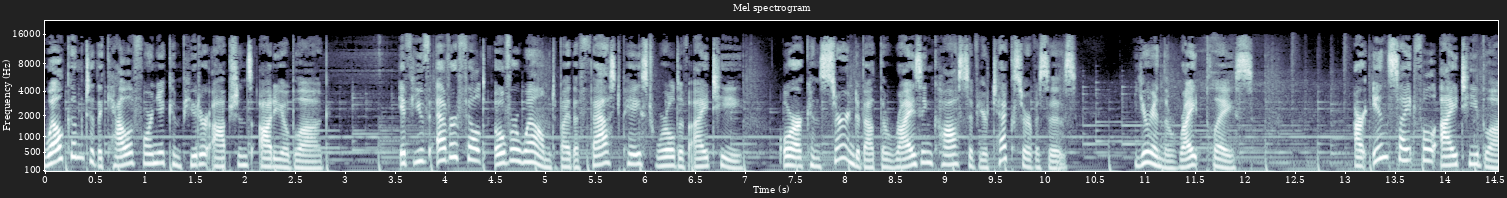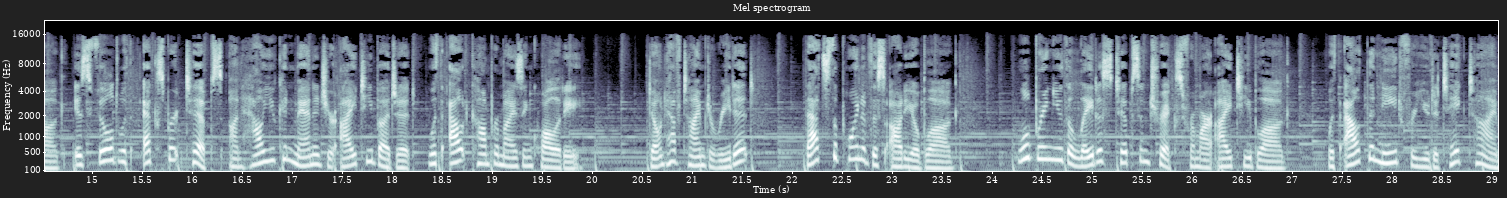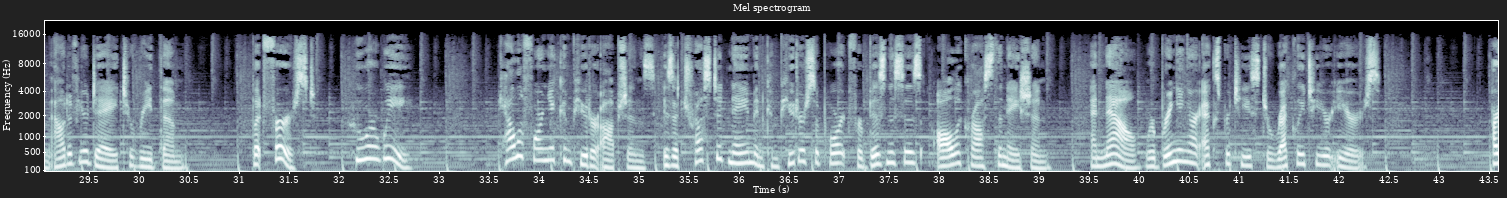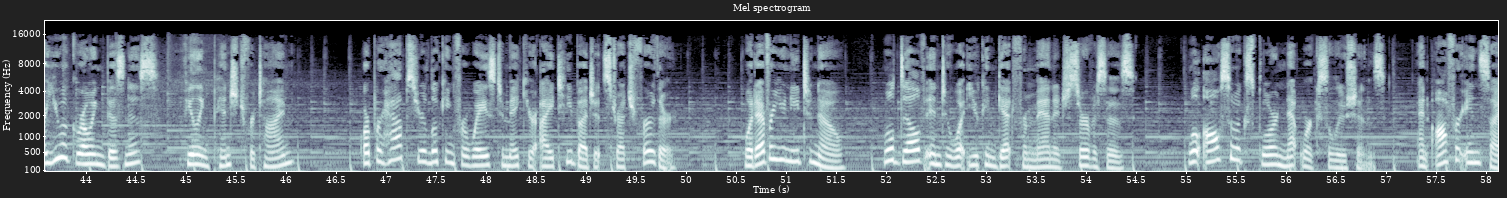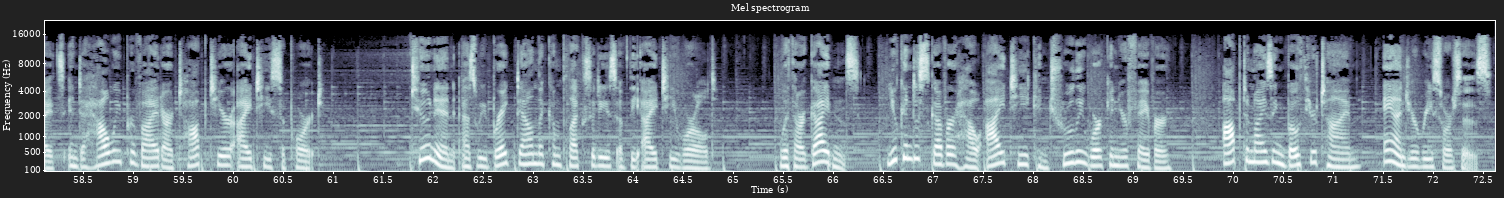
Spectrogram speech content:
Welcome to the California Computer Options audio blog. If you've ever felt overwhelmed by the fast paced world of IT or are concerned about the rising costs of your tech services, you're in the right place. Our insightful IT blog is filled with expert tips on how you can manage your IT budget without compromising quality. Don't have time to read it? That's the point of this audio blog. We'll bring you the latest tips and tricks from our IT blog without the need for you to take time out of your day to read them. But first, who are we? California Computer Options is a trusted name in computer support for businesses all across the nation. And now we're bringing our expertise directly to your ears. Are you a growing business, feeling pinched for time? Or perhaps you're looking for ways to make your IT budget stretch further? Whatever you need to know, we'll delve into what you can get from managed services. We'll also explore network solutions and offer insights into how we provide our top tier IT support. Tune in as we break down the complexities of the IT world. With our guidance, you can discover how IT can truly work in your favor, optimizing both your time and your resources.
